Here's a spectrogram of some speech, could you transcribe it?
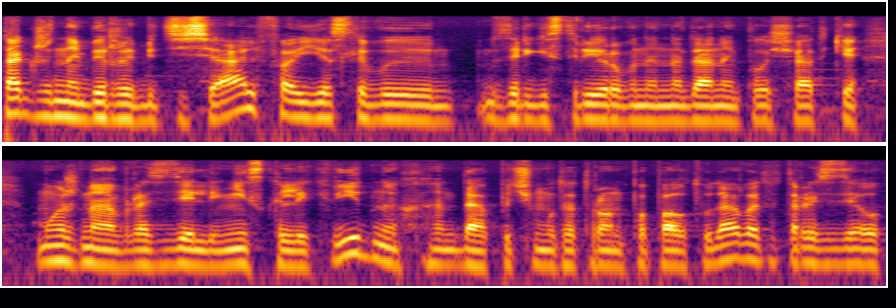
Также на бирже BTC Alpha, если вы зарегистрированы на данной площадке, можно в разделе низколиквидных, да, почему-то Tron попал туда, в этот раздел,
